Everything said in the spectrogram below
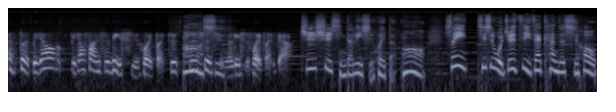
嗯，对，比较比较算是历史绘本，知知识型的历史绘本这样。知识型的历史绘本哦，所以其实我觉得自己在看的时候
